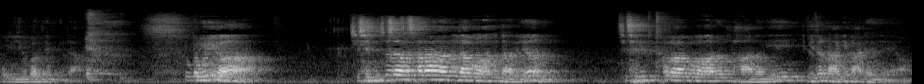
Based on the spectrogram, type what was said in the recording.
또 이유가 됩니다. 우리가 진짜 사랑한다고 한다면 질투라고 하는 반응이 일어나기 마련이에요.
